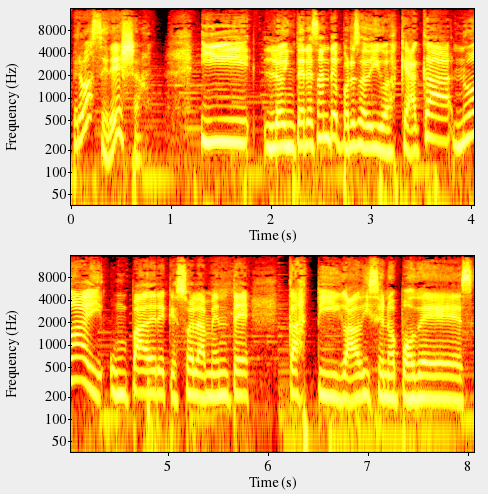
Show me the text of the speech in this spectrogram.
pero va a ser ella. Y lo interesante, por eso digo, es que acá no hay un padre que solamente castiga, dice no podés,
